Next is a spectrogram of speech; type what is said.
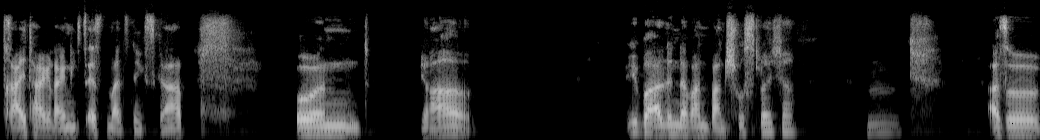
drei Tage lang nichts essen, weil es nichts gab. Und ja, überall in der Wand waren Schusslöcher. Hm. Also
